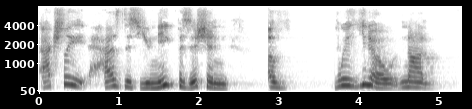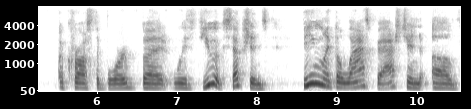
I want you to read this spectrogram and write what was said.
actually has this unique position of with you know not across the board, but with few exceptions, being like the last bastion of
